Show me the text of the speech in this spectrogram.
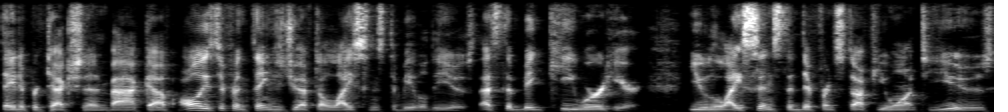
data protection and backup, all these different things that you have to license to be able to use. That's the big key word here. You license the different stuff you want to use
